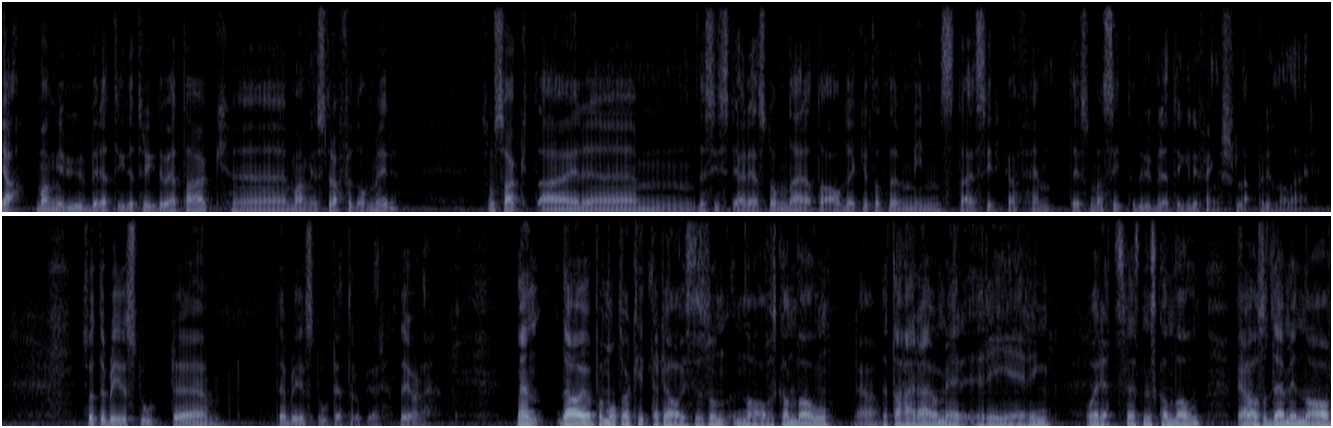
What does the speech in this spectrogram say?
ja, mange uberettigede trygdevedtak, eh, mange straffedommer. Som sagt er em, Det siste jeg har lest om det, er at det er avdekket at det minst er ca. 50 som har sittet uberettiget i fengsel pga. det her. Så dette blir et stort, eh, det blir et stort etteroppgjør. Det gjør det. Men det har jo på en måte vært titler til avviste som Nav-skandalen. Ja. Dette her er jo mer regjering og rettsvesenskandalen. For Ja. altså dem i Nav,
